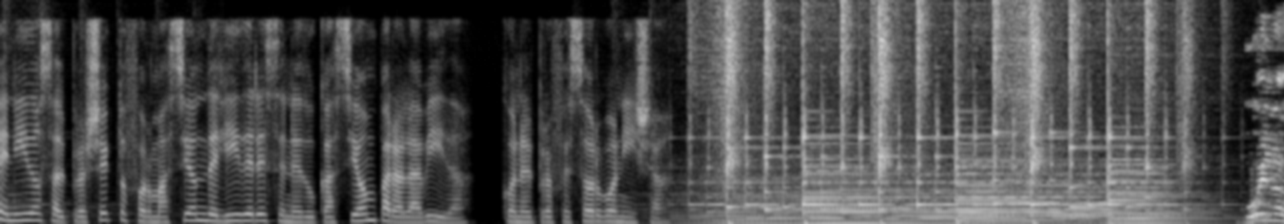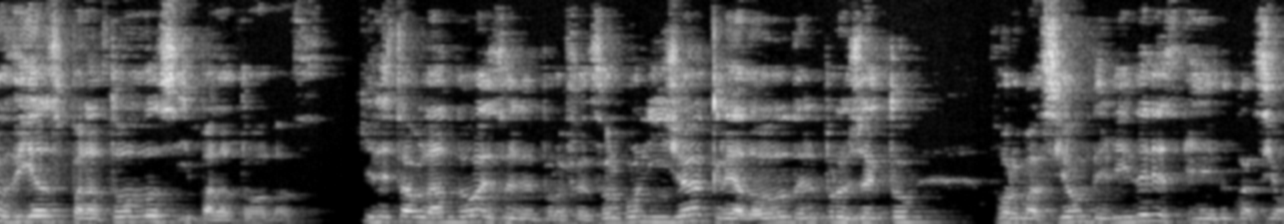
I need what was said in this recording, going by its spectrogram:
Bienvenidos al proyecto Formación de Líderes en Educación para la Vida, con el profesor Bonilla. Buenos días para todos y para todas. Quien está hablando es el profesor Bonilla, creador del proyecto Formación de Líderes en Educación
